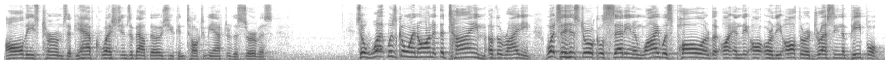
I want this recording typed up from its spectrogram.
all these terms. If you have questions about those, you can talk to me after the service. So, what was going on at the time of the writing? What's the historical setting, and why was Paul or the, and the, or the author addressing the people?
